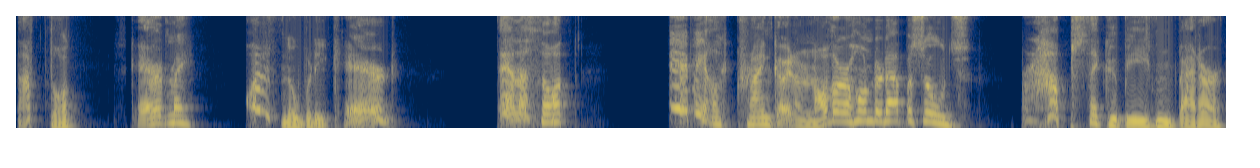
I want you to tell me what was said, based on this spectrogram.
That thought scared me. What if nobody cared? Then I thought, maybe I'll crank out another 100 episodes. Perhaps they could be even better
